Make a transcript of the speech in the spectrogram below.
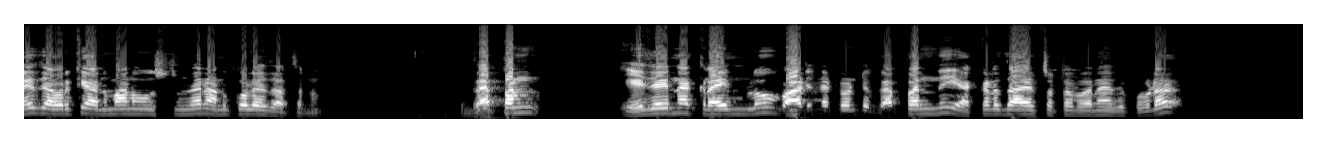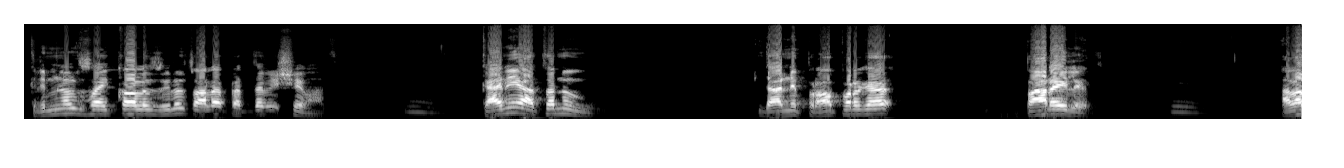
మీద ఎవరికి అనుమానం వస్తుందని అనుకోలేదు అతను. వెపన్ ఏదైనా క్రైమ్లో వాడినటువంటి వెపన్ని ఎక్కడ దాచటం అనేది కూడా క్రిమినల్ సైకాలజీలో చాలా పెద్ద విషయం అది. కానీ అతను దాన్ని ప్రాపర్గా పారేయలేదు. అలా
